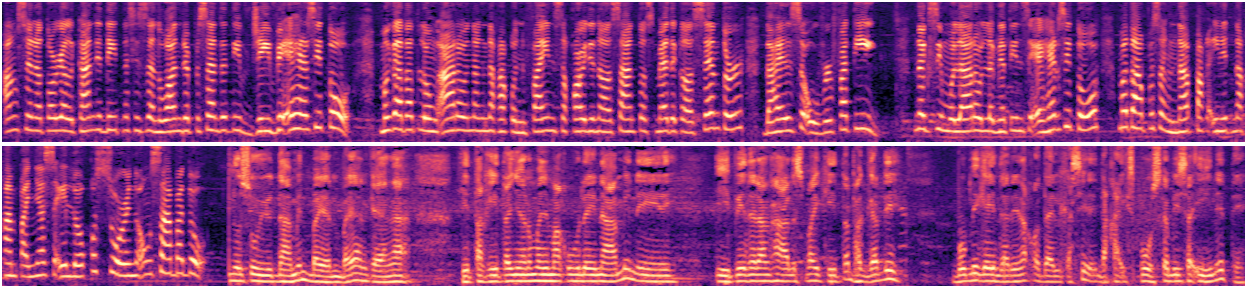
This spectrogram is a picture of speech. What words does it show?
Ang senatorial candidate na si San Juan Representative J.V. Ejercito, magtatatlong araw nang nakakonfine sa Cardinal Santos Medical Center dahil sa overfatigue. Nagsimula raw lagnatin si Ejercito matapos ang napakainit na kampanya sa Ilocos Sur noong Sabado. Sinusuyod namin bayan-bayan. Kaya nga, kita-kita nyo naman yung mga kulay namin. Eh, ipi na lang halos makikita pag gabi. Bumigay na rin ako dahil kasi naka-expose kami sa init eh.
